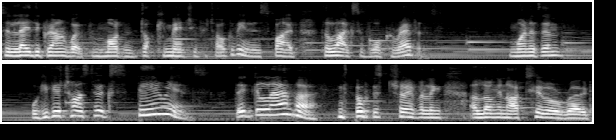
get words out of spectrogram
to lay the groundwork for modern documentary photography and inspired the likes of Walker Evans. One of them will give you a chance to experience the glamour that was travelling along an arterial road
